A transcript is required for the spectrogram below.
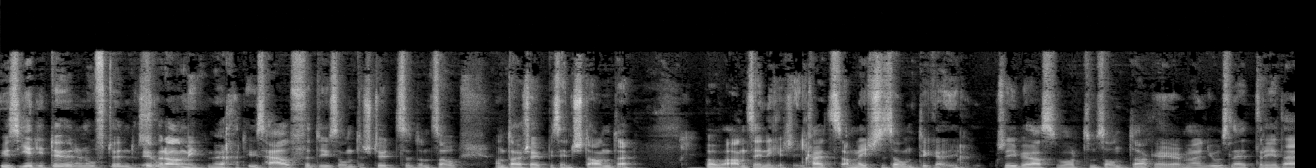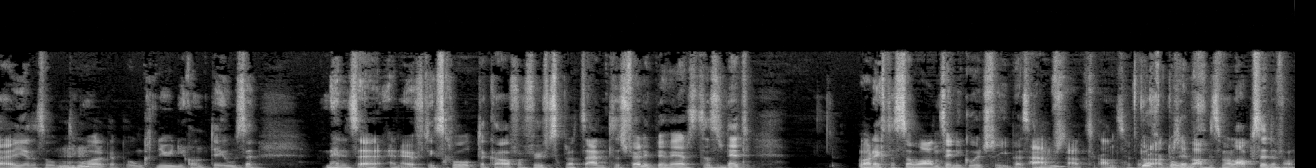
die uns jede Türen auftun, Super. überall mitmachen, uns helfen, uns unterstützen und so. Und da ist etwas entstanden, was wahnsinnig ist. Ich habe jetzt am letzten Sonntag, ich schreibe ja das Wort zum Sonntag, äh, ein Newsletter, jeden, jeden Sonntagmorgen, mhm. Punkt 9 kommt der raus. Wir haben jetzt eine Öffnungsquote von 50 Prozent. Das ist völlig bewährt. Das ist nicht, weil ich das so wahnsinnig gut schreibe, selbst, mhm. hat ganz hervorragend Aber jetzt mal abgesehen davon.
